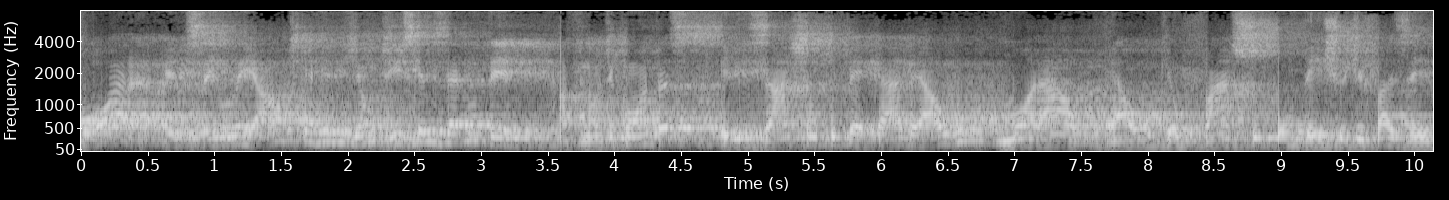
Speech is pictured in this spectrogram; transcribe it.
fora, eles têm o layout que a religião diz que eles devem ter. Afinal de contas, eles acham que pecado é algo moral, é algo que eu faço ou deixo de fazer.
